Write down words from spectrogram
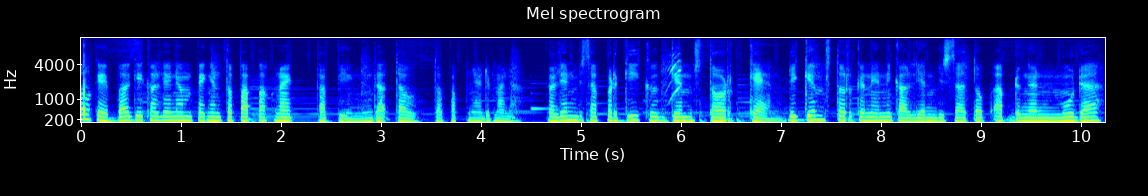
Oke, bagi kalian yang pengen top up Aknaik tapi nggak tahu top upnya di mana, kalian bisa pergi ke Game Store Ken. Di Game Store Ken ini kalian bisa top up dengan mudah,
